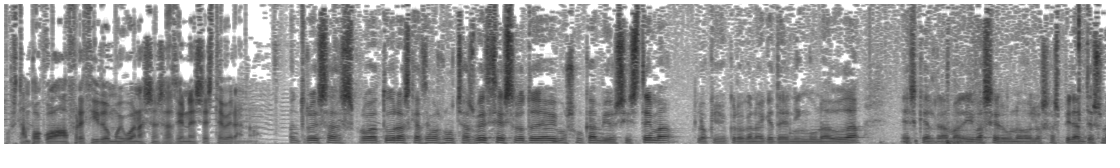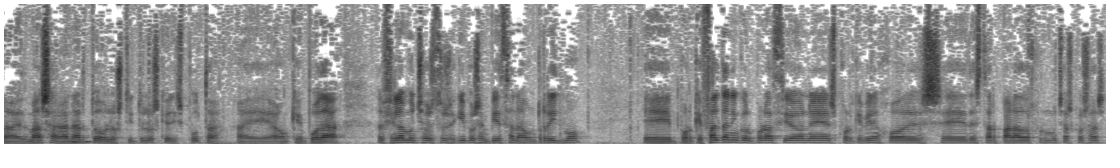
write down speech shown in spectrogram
pues tampoco ha ofrecido muy buenas sensaciones este verano. Dentro de esas probaturas que hacemos muchas veces, el otro día vimos un cambio de sistema. Lo que yo creo que no hay que tener ninguna duda es que el Real Madrid va a ser uno de los aspirantes una vez más a ganar todos los títulos que disputa. Eh, aunque pueda, al final muchos de estos equipos empiezan a un ritmo eh, porque faltan incorporaciones, porque vienen jugadores eh, de estar parados por muchas cosas,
